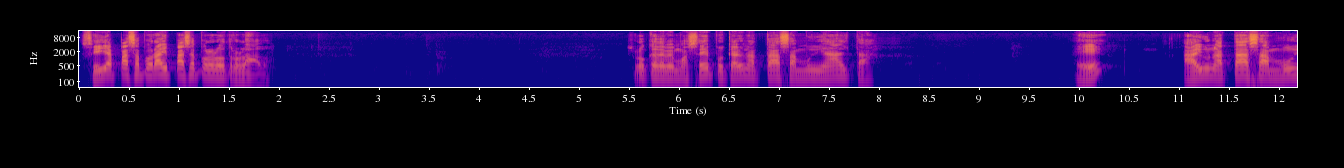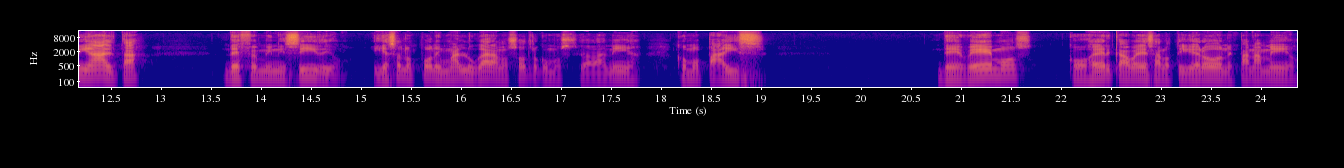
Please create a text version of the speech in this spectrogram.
Si ella pasa por ahí, pase por el otro lado. Eso es lo que debemos hacer porque hay una tasa muy alta. ¿Eh? Hay una tasa muy alta de feminicidio y eso nos pone en mal lugar a nosotros como ciudadanía, como país. Debemos coger cabeza a los tiguerones, pana míos,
